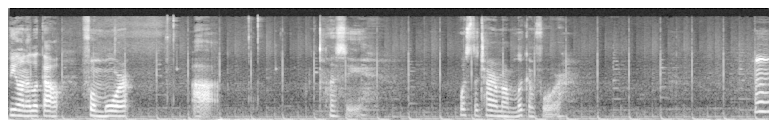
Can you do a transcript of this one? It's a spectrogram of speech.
be on the lookout for more uh let's see. What's the term i'm looking for Hmm.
